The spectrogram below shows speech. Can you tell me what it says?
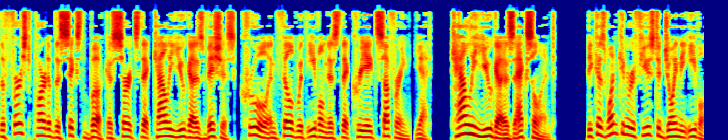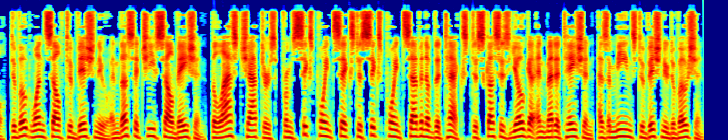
The first part of the sixth book asserts that Kali Yuga is vicious, cruel and filled with evilness that creates suffering, yet, Kali Yuga is excellent. Because one can refuse to join the evil, devote oneself to Vishnu and thus achieve salvation. The last chapters, from 6.6 to 6.7 of the text discusses yoga and meditation, as a means to Vishnu devotion.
